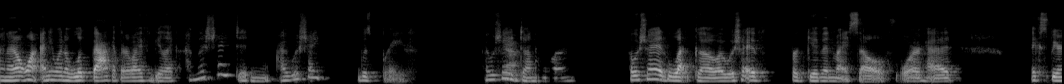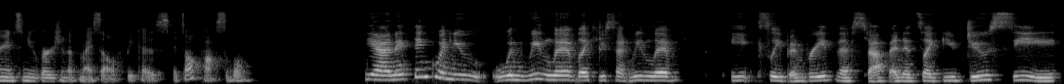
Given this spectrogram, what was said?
And I don't want anyone to look back at their life and be like, I wish I didn't. I wish I was brave. I wish yeah. I had done more. I wish I had let go. I wish I had forgiven myself or had experienced a new version of myself because it's all possible. Yeah. And I think when you, when we live, like you said, we live, eat, sleep, and breathe this stuff. And it's like you do see,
